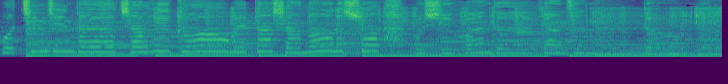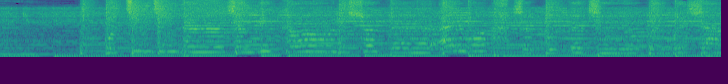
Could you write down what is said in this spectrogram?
我轻轻地尝一口味道香浓的说我喜欢的样子你都有我轻轻地尝一口你说的爱我舍不得吃会微笑。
